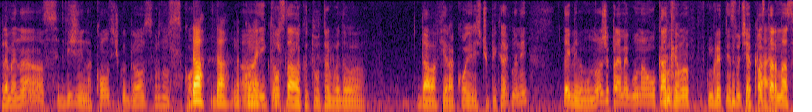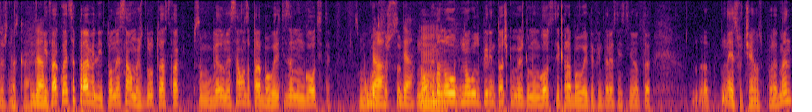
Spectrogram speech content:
племена се движили на кон, всичко е било свързано с кон. Да, да, на коне. А, и какво става, като тръгва да дава фира кон или си чупи крак, нали? Теглиме му ножа, правиме го на луканка, в конкретния случай е е. пастарма всъщност. Така е. Да. И това, което са правили, то не е само, между другото, аз това съм го гледал не само за прабългарите, за монголците. С монголците Да, също са, да. много, има много, много допирни точки между монголците и прабългарите в интерес на истината. Не е случайно, според мен.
